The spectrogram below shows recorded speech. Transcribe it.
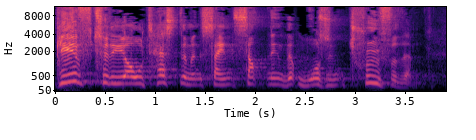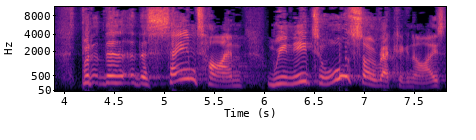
give to the Old Testament saints something that wasn't true for them. But at the, at the, same time, we need to also recognize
